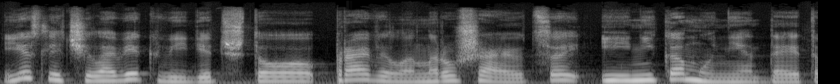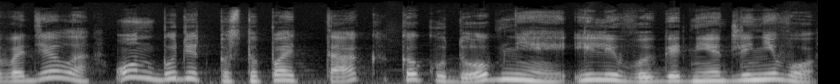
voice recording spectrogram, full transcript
Если человек видит, что правила нарушаются и никому нет до этого дела, он будет поступать так, как удобнее или выгоднее для него.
